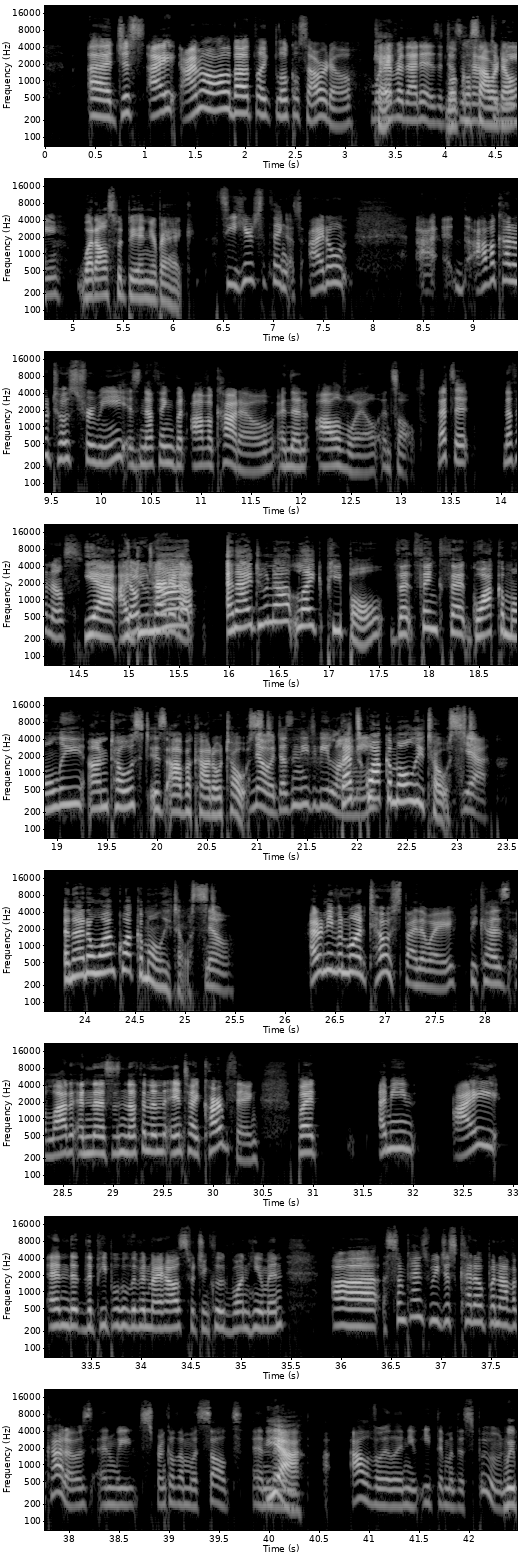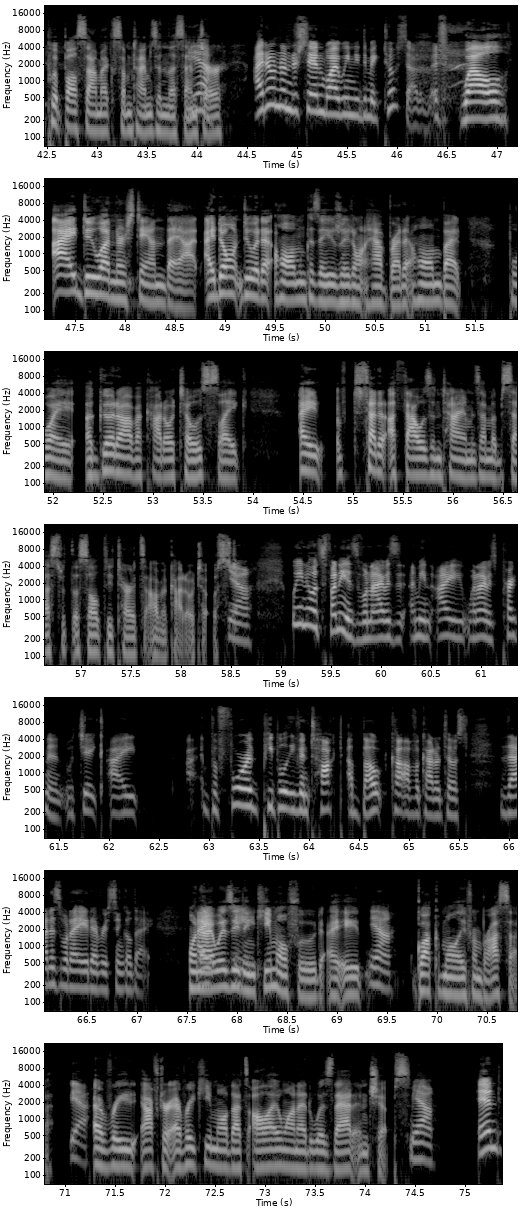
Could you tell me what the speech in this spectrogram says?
Uh, just I I'm all about like local sourdough, whatever that is. It doesn't Local have sourdough. to be. What else would be in your bag? See, here's the thing: I don't. I, the avocado toast for me is nothing but avocado and then olive oil and salt. That's it. Nothing else. Yeah, I Don't do turn it up. And I do not like people that think that guacamole on toast is avocado toast. No, it doesn't need to be limey. That's guacamole toast. Yeah. And I don't want guacamole toast. No. I don't even want toast, by the way, because a lot of, and this is nothing an anti carb thing, but I mean, I and the people who live in my house, which include one human, uh, sometimes we just cut open avocados and we sprinkle them with salt and Yeah. olive oil and you eat them with a spoon. We put balsamic sometimes in the center. I don't understand why we need to make toast out of it. Well, I do understand that. I don't do it at home because I usually don't have bread at home, but boy, a good avocado toast, like I've said it a thousand times, I'm obsessed with the Salty Tart's avocado toast. Yeah. Well, you know what's funny is when I was, I mean, I when I was pregnant with Jake, I before people even talked about avocado toast, that is what I ate every single day. When I, I was eating ate- chemo food, I ate Yeah. guacamole from Brasa. Yeah. Every after every chemo, that's all I wanted was that and chips. Yeah. And,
